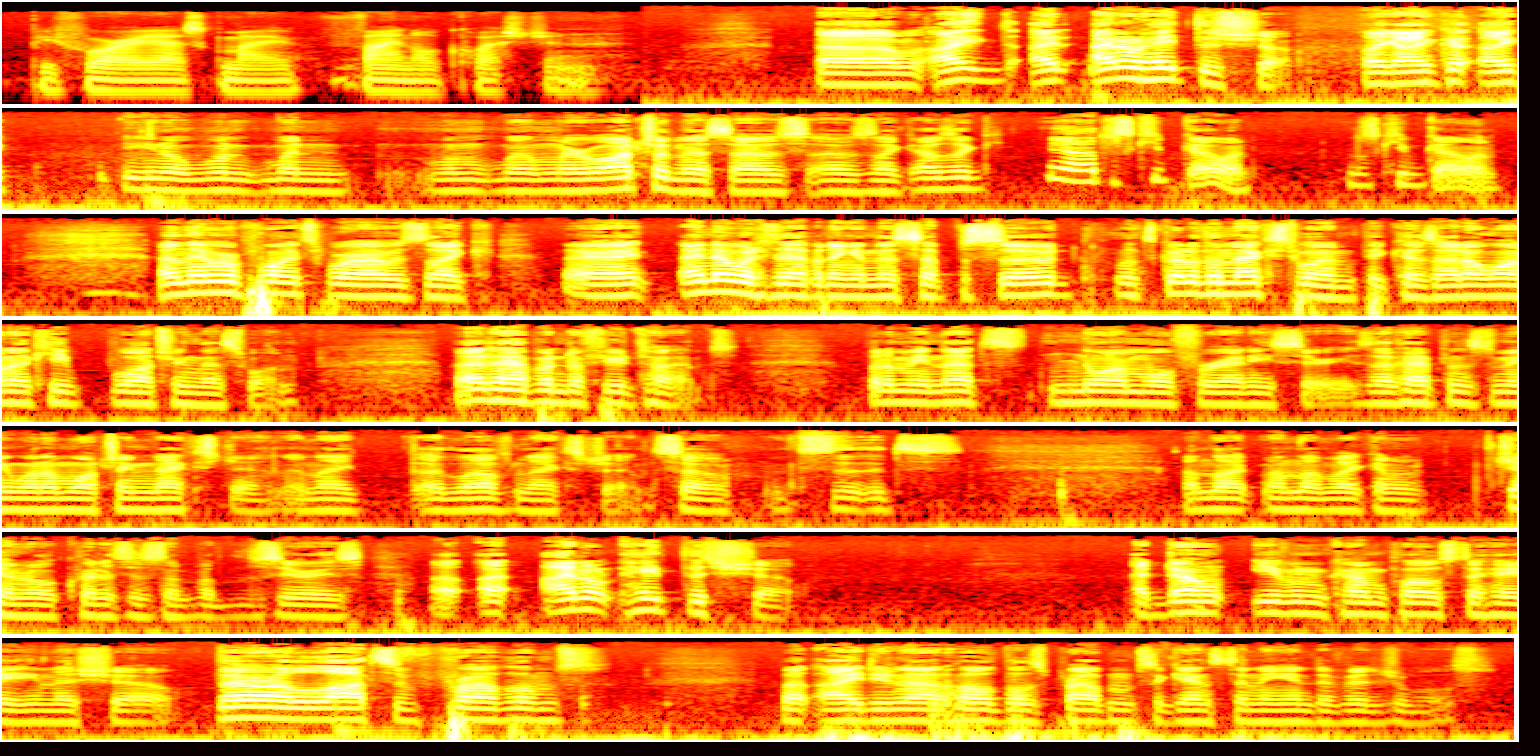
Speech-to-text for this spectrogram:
before I ask my final question? Um, I, I, I don't hate this show. Like I, I, you know, when when when when we were watching this, I was I was like I was like, yeah, I'll just keep going, I'll just keep going. And there were points where I was like, all right, I know what's happening in this episode. Let's go to the next one because I don't want to keep watching this one. That happened a few times, but I mean that's normal for any series. That happens to me when I'm watching Next Gen, and I I love Next Gen. So it's it's. I'm not I'm not making a general criticism about the series. I, I, I don't hate this show. I don't even come close to hating this show. There are lots of problems, but I do not hold those problems against any individuals.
